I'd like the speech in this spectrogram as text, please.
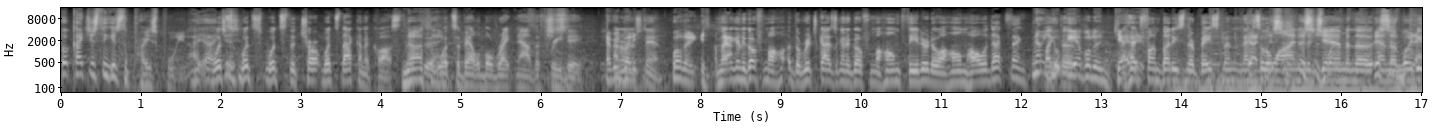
Look, I just think it's the price point. I, I What's just, what's what's the chart? What's that going to cost? The- the- Nothing. what's available right now? The 3D. I everybody don't understand. Well, they, it, Am I going to go from a the rich guys are going to go from a home theater to a home holodeck thing? No, you'll the, be able to the get hedge it. fund buddies in their basement next That- to the this is- wine and the gym what- and the and the movie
